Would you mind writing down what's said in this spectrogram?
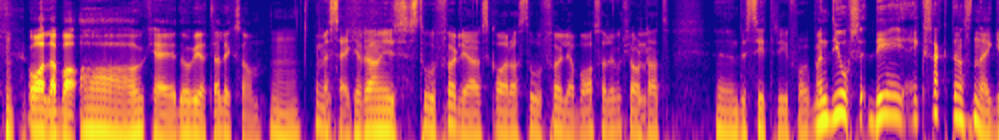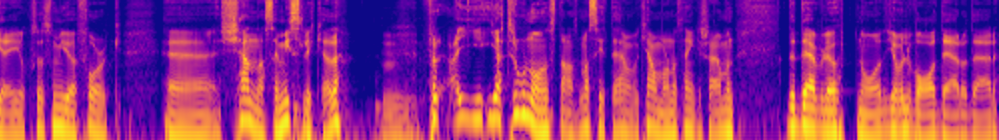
och alla bara, åh okej, då vet jag liksom. Mm. Men säkert, han är ju stor följarskara, stor följarbas, så det är väl klart Mm. att eh, det sitter i folk. Men det är också, det är exakt en sån där grej också som gör folk eh, känna sig misslyckade. Mm. För jag tror någonstans man sitter hemma på kammaren och tänker så här, men det där vill jag uppnå, jag vill vara där och där.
